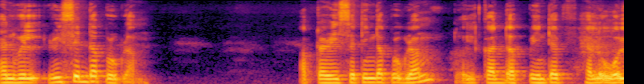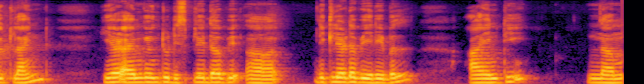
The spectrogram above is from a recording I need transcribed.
And we'll reset the program. After resetting the program we'll cut the printf hello world line. Here i am going to display the uh, declare the variable int num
